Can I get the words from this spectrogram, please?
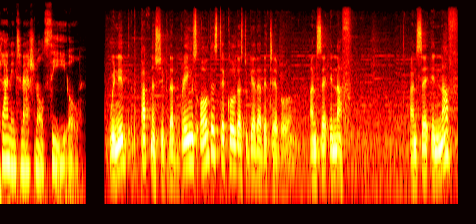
Plan International CEO. We need a partnership that brings all the stakeholders together at the table and say enough. And say enough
